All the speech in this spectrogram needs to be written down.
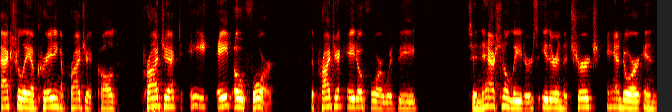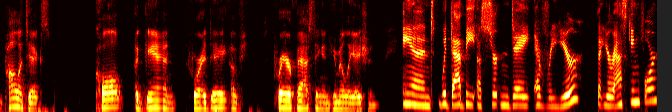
actually of creating a project called Project 8, 804. The Project 804 would be to national leaders, either in the church and or in politics, call again for a day of prayer, fasting, and humiliation. And would that be a certain day every year that you're asking for?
